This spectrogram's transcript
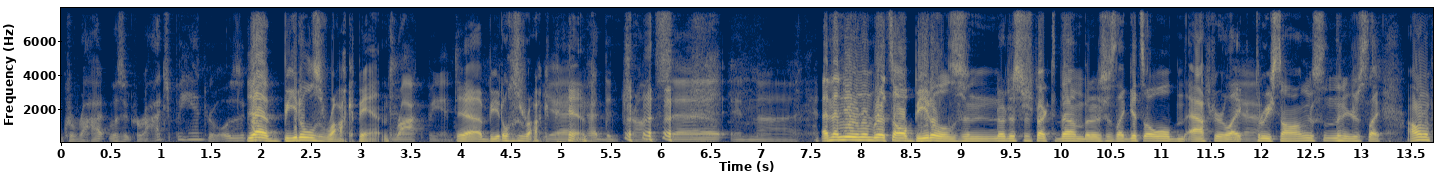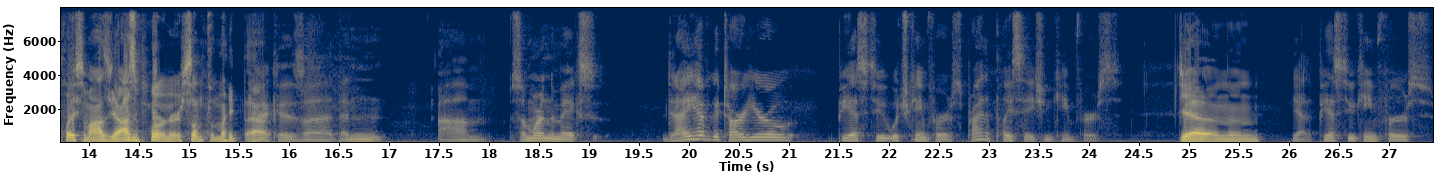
garage. Was it Garage Band or what was it? Yeah, Beatles rock band. Rock Band. Yeah, Beatles rock Yeah, band. you had the drum set and uh, and then you remember it's all Beatles, and no disrespect to them, but it's just like gets old after like Yeah. three songs, and then you're just like, I want to play some Ozzy Osbourne or something like that. yeah, because uh, then um, somewhere in the mix, did I have Guitar Hero PS2? Which came first? Probably the PlayStation came first. Yeah, and then Yeah, the PS2 came first.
